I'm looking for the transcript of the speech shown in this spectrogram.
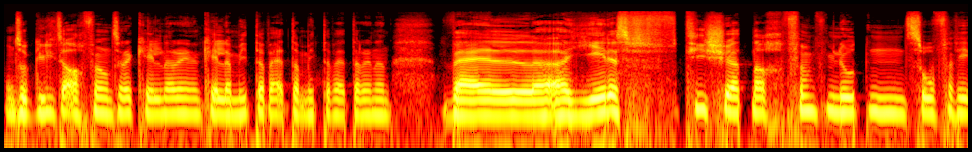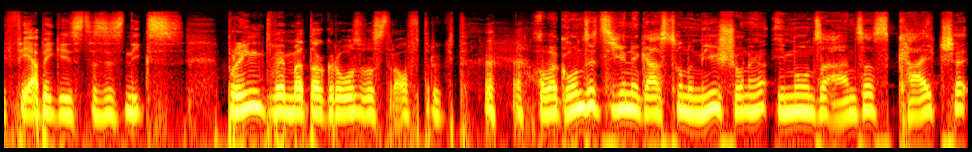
Und so gilt es auch für unsere Kellnerinnen und Keller, Mitarbeiter und Mitarbeiterinnen, weil äh, jedes T-Shirt nach fünf Minuten so färbig ist, dass es nichts bringt, wenn man da groß was draufdrückt. Aber grundsätzlich in der Gastronomie ist schon immer unser Ansatz Culture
